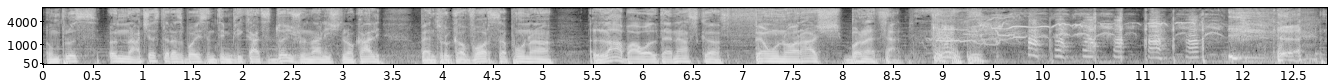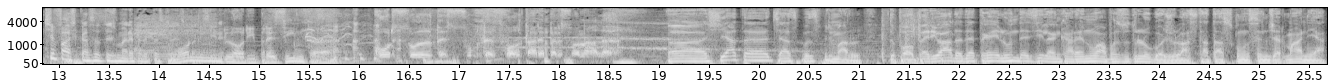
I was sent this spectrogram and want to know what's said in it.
în plus, în acest război sunt implicați doi jurnaliști locali pentru că vor să pună laba oltenească pe un oraș bănățean. Ce faci ca să treci mai repede peste Morning despărțire? Glory prezintă cursul de subdezvoltare personală. Uh, și iată ce a spus primarul. După o perioadă de trei luni de zile în care nu a văzut Lugojul, a stat ascuns în Germania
